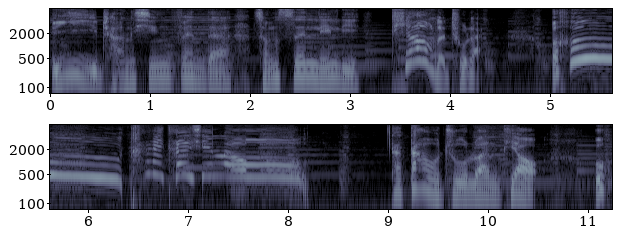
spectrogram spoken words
异常兴奋的从森林里跳了出来。哦吼！太开心了哦！它到处乱跳。哦吼！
